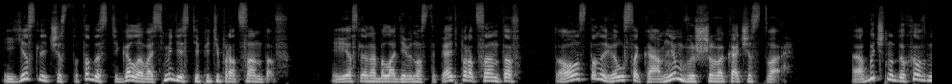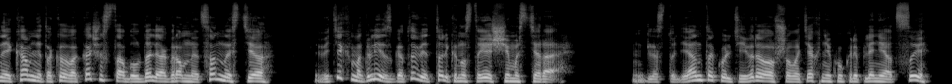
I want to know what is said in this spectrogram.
если частота достигала 85%. Если она была 95%, то он становился камнем высшего качества. Обычно духовные камни такого качества обладали огромной ценностью, ведь их могли изготовить только настоящие мастера. Для студента, культивировавшего технику укрепления отцы,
